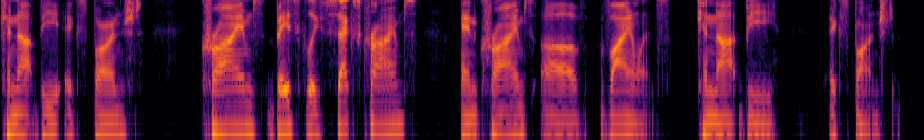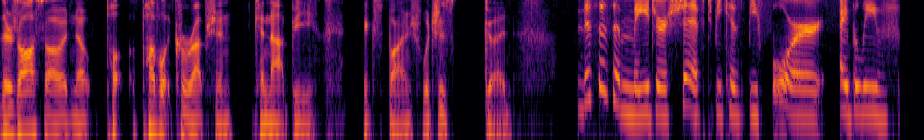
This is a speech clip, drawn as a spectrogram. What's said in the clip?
cannot be expunged. Crimes, basically sex crimes and crimes of violence, cannot be expunged. There's also, I would note, pu- public corruption cannot be expunged, which is good. This was a major shift because before, I believe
